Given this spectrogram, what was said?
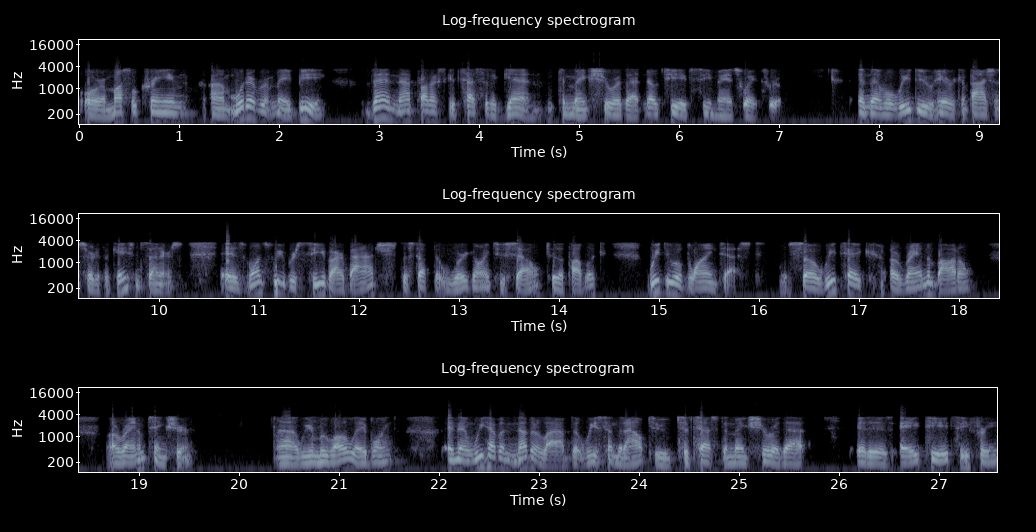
or a muscle cream, um, whatever it may be, then that product gets tested again to make sure that no THC made its way through. And then what we do here at Compassion Certification Centers is once we receive our batch, the stuff that we're going to sell to the public, we do a blind test. So we take a random bottle, a random tincture, uh, we remove all the labeling, and then we have another lab that we send it out to to test and make sure that it is A, THC free,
